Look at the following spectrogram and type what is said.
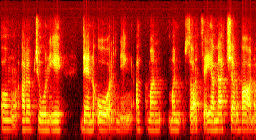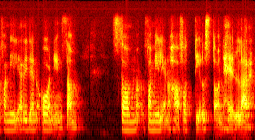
om adoption i den ordning att man, man så att säga matchar barn och familjer i den ordning som, som familjerna har fått tillstånd heller.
